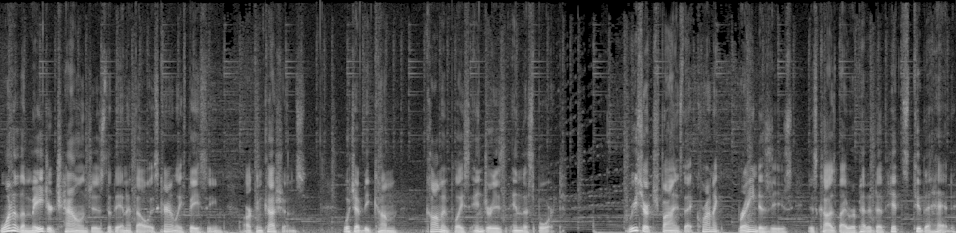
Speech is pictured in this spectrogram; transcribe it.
One of the major challenges that the NFL is currently facing are concussions, which have become commonplace injuries in the sport. Research finds that chronic brain disease is caused by repetitive hits to the head,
